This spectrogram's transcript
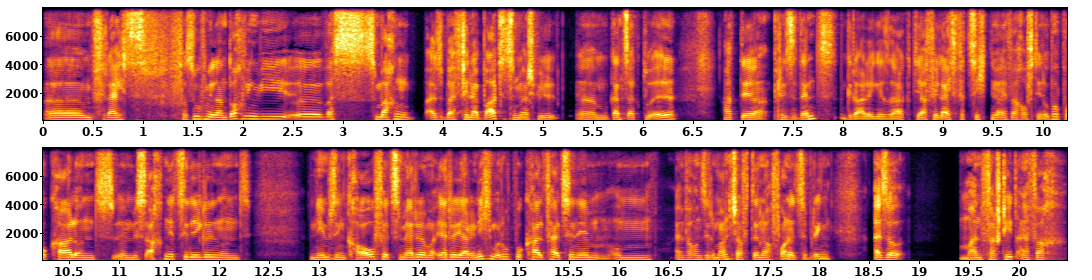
Ähm, vielleicht versuchen wir dann doch irgendwie äh, was zu machen. Also bei Fenerbahce zum Beispiel, ähm, ganz aktuell, hat der Präsident gerade gesagt, ja, vielleicht verzichten wir einfach auf den Europapokal und äh, missachten jetzt die Regeln und nehmen es in Kauf, jetzt mehrere, mehrere Jahre nicht im Europapokal teilzunehmen, um einfach unsere Mannschaft dann nach vorne zu bringen. Also man versteht einfach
